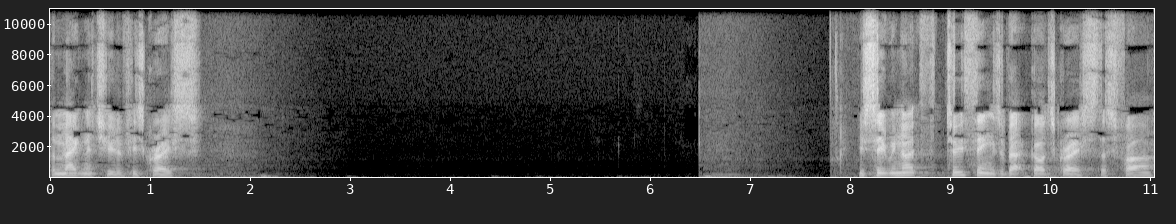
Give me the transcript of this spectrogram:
the magnitude of his grace. You see, we note two things about God's grace thus far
